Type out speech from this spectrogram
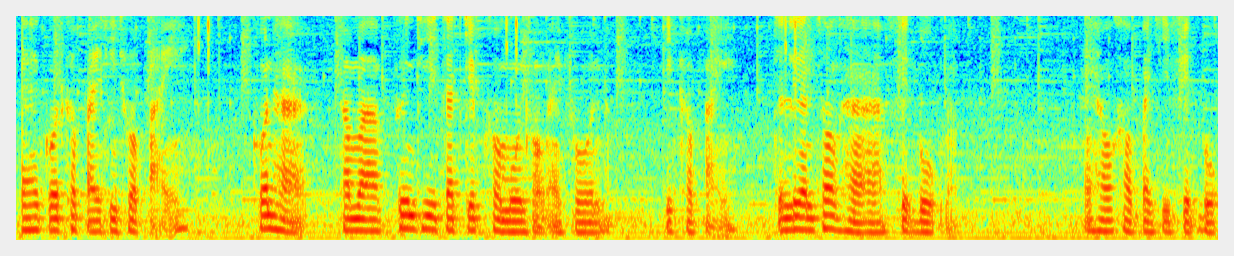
แล้วให้กดเข้าไปที่ทั่วไป ค้นหาคำว่าพื้นที่จัดเก็บข้อมูลของ iPhone คลิกเข้าไป จะเลื่อนช่องหา Facebook เนาะให้เฮาเข้าไปที่ Facebook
